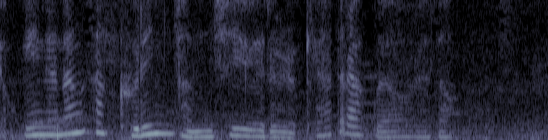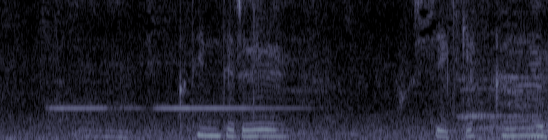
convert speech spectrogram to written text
여기는 항상 그림 전시회를 이렇게 하더라고요. 그래서 어, 그림들을 볼 수 있게끔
